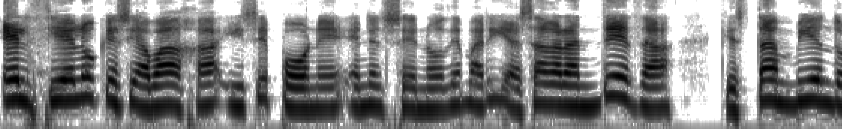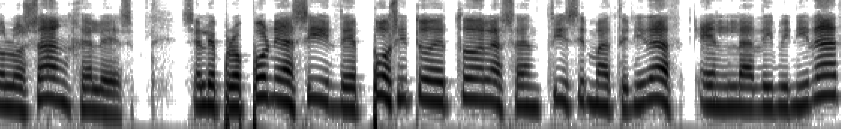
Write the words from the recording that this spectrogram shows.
el cielo que se abaja y se pone en el seno de María. Esa grandeza que están viendo los ángeles se le propone así depósito de toda la Santísima Trinidad en la divinidad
